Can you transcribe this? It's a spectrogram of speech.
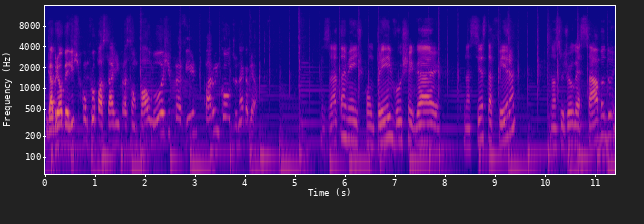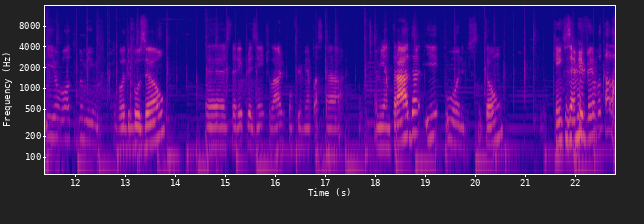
Gabriel Beliche comprou passagem para São Paulo hoje para vir para o encontro, né, Gabriel? Exatamente, comprei, vou chegar na sexta-feira. Nosso jogo é sábado e eu volto domingo. Vou de busão, é, estarei presente lá, já confirmei a, a- a minha entrada e o ônibus. Então, quem quiser me ver, eu vou estar lá.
